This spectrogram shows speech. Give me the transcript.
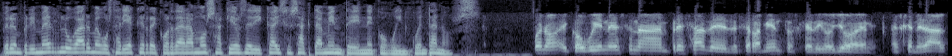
pero en primer lugar me gustaría que recordáramos a qué os dedicáis exactamente en EcoWin. Cuéntanos. Bueno, EcoWin es una empresa de, de cerramientos, que digo yo, en, en general.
